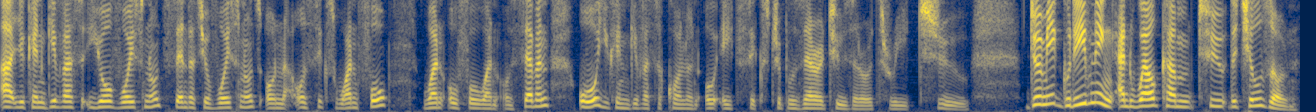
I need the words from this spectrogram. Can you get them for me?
Uh, you can give us your voice notes, send us your voice notes on 0614 104 107, or you can give us a call on 086 2032. Dumi, good evening and welcome to the Chill Zone.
